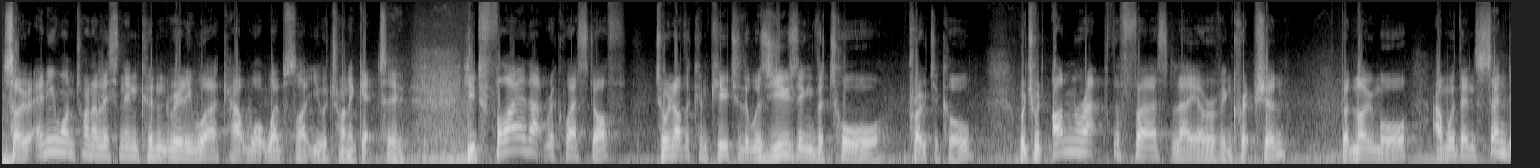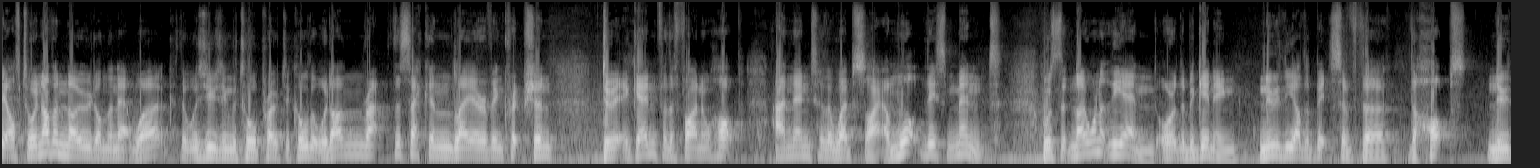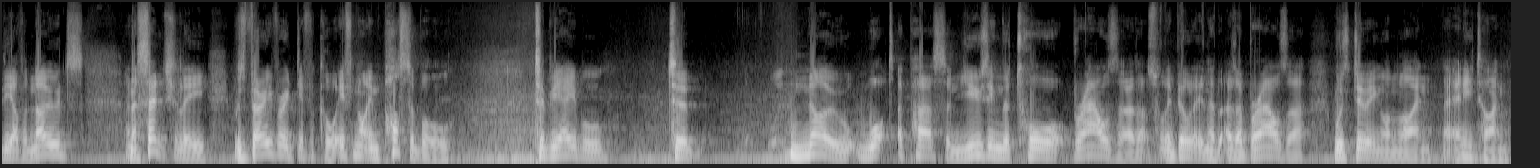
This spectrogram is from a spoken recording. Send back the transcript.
So anyone trying to listen in couldn't really work out what website you were trying to get to. You'd fire that request off to another computer that was using the Tor protocol, which would unwrap the first layer of encryption, but no more, and would then send it off to another node on the network that was using the Tor protocol that would unwrap the second layer of encryption, do it again for the final hop, and then to the website. And what this meant was that no one at the end or at the beginning knew the other bits of the, the hops, knew the other nodes, and essentially it was very, very difficult, if not impossible, to be able to know what a person using the Tor browser, that's what they built it a, as a browser, was doing online at any time.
